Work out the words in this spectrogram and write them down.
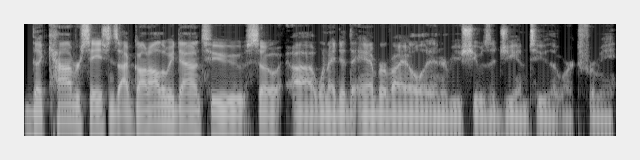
the conversations I've gone all the way down to so uh, when I did the Amber Viola interview, she was a GM2 that worked for me,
